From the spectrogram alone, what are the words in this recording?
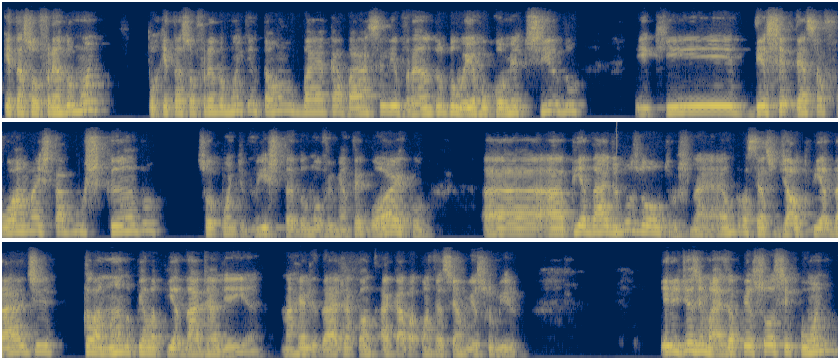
porque está sofrendo muito, porque está sofrendo muito, então vai acabar se livrando do erro cometido e que, desse, dessa forma, está buscando, sob o ponto de vista do movimento egóico, a, a piedade dos outros. Né? É um processo de autopiedade clamando pela piedade alheia. Na realidade, acaba acontecendo isso mesmo. Ele diz mais: a pessoa se pune,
